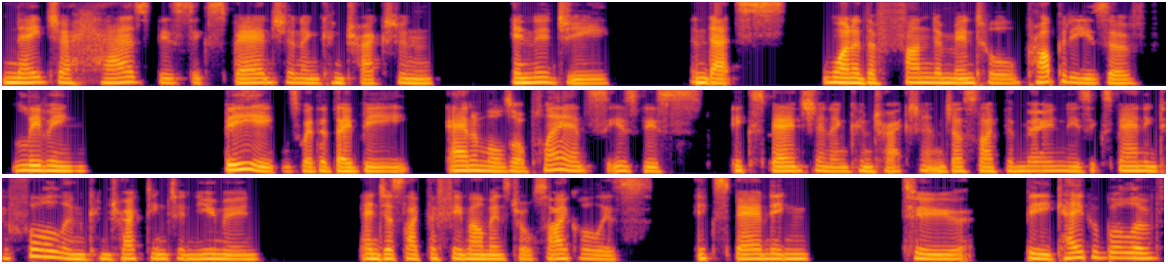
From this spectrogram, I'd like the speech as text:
nature has this expansion and contraction energy. And that's one of the fundamental properties of living beings, whether they be animals or plants, is this expansion and contraction, just like the moon is expanding to full and contracting to new moon. And just like the female menstrual cycle is expanding to be capable of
